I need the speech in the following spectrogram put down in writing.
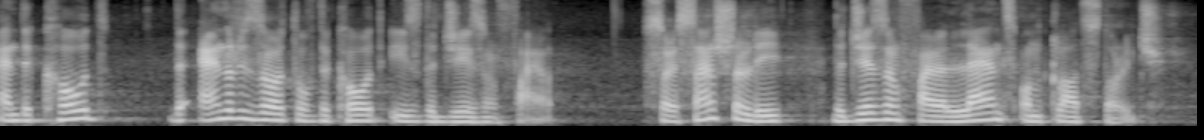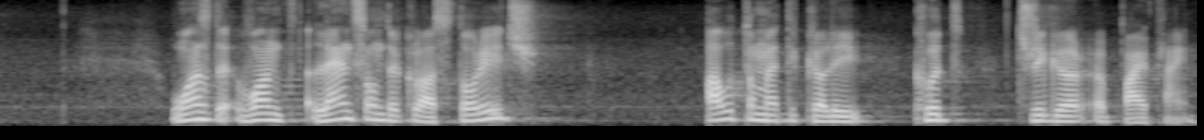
And the code, the end result of the code is the JSON file. So essentially, the JSON file lands on cloud storage. Once the one lands on the cloud storage, automatically could trigger a pipeline.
